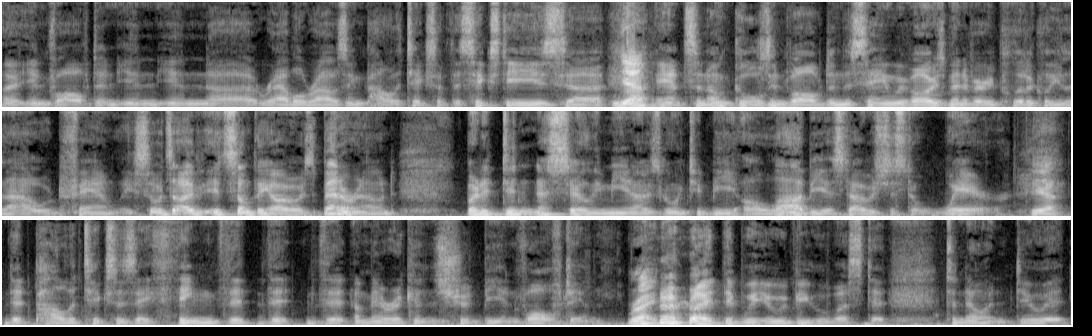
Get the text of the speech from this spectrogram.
uh, involved in in, in uh, rabble rousing politics of the '60s. Uh, Yeah. aunts and uncles involved in the same. We've always been a very politically loud family, so it's I've, it's something I've always been around. but it didn't necessarily mean I was going to be a lobbyist. I was just aware Yeah. that politics is a thing that that that Americans should be involved in. Right. right. That we, it would behoove us to to know it and do it.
